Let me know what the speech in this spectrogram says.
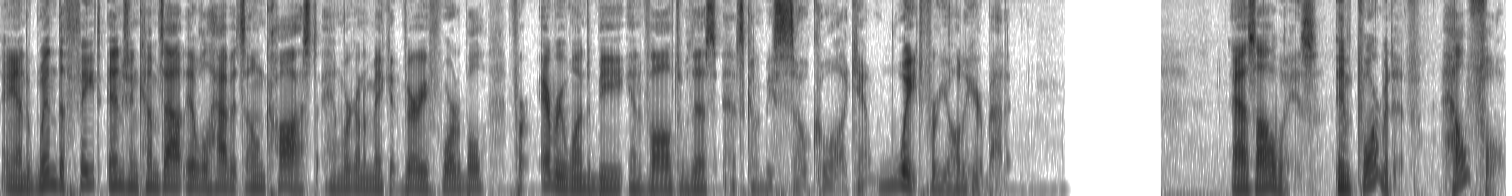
And when the Fate engine comes out, it will have its own cost, and we're going to make it very affordable for everyone to be involved with this. And it's going to be so cool. I can't wait for you all to hear about it. As always, informative, helpful.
